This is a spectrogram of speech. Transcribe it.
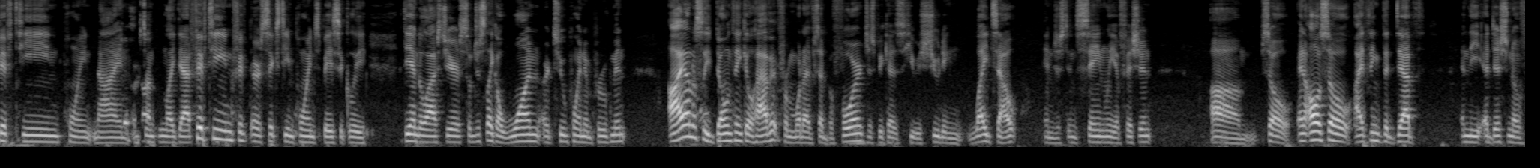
15.9 or something like that, 15, 15 or 16 points basically at the end of last year. So just like a one or two point improvement. I honestly don't think he'll have it from what I've said before, just because he was shooting lights out and just insanely efficient. Um, so, and also, I think the depth and the addition of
